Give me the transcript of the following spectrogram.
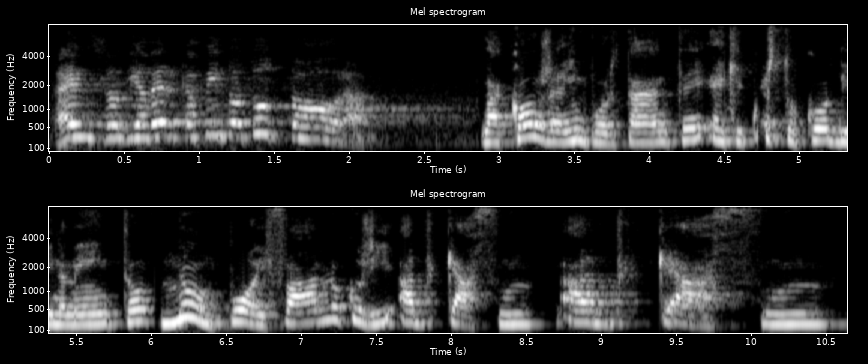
penso di aver capito tutto ora. La cosa importante è che questo coordinamento non puoi farlo così ad casum. Ad casum.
